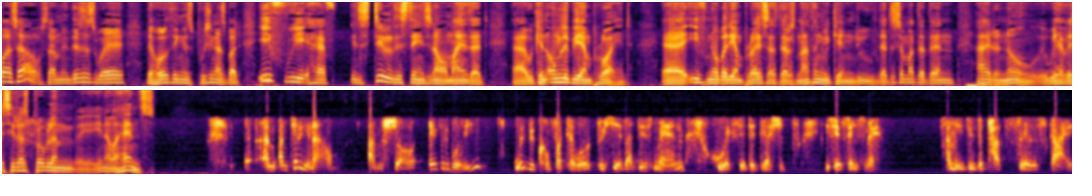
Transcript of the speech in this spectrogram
ourselves. I mean, this is where the whole thing is pushing us. But if we have instilled these things in our minds that uh, we can only be employed. Uh, if nobody employs us, there is nothing we can do. That is a matter. Then I don't know. We have a serious problem uh, in our hands. I'm, I'm telling you now, I'm sure everybody will be comfortable to hear that this man who the dealership is a salesman. I mean, he's a part sales guy.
